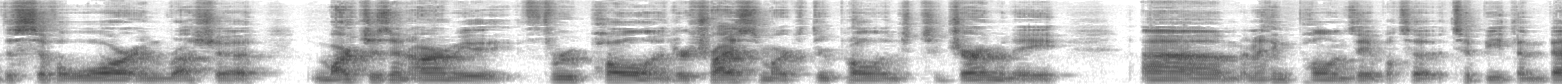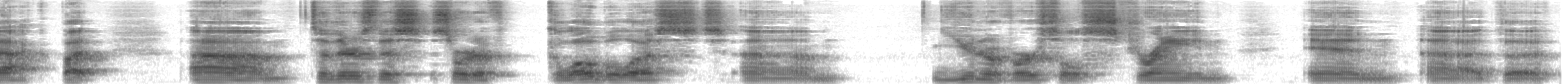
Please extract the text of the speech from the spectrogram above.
the civil war in Russia, marches an army through Poland or tries to march through Poland to Germany, um, and I think Poland's able to to beat them back. But um, so there's this sort of globalist, um, universal strain in uh, the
